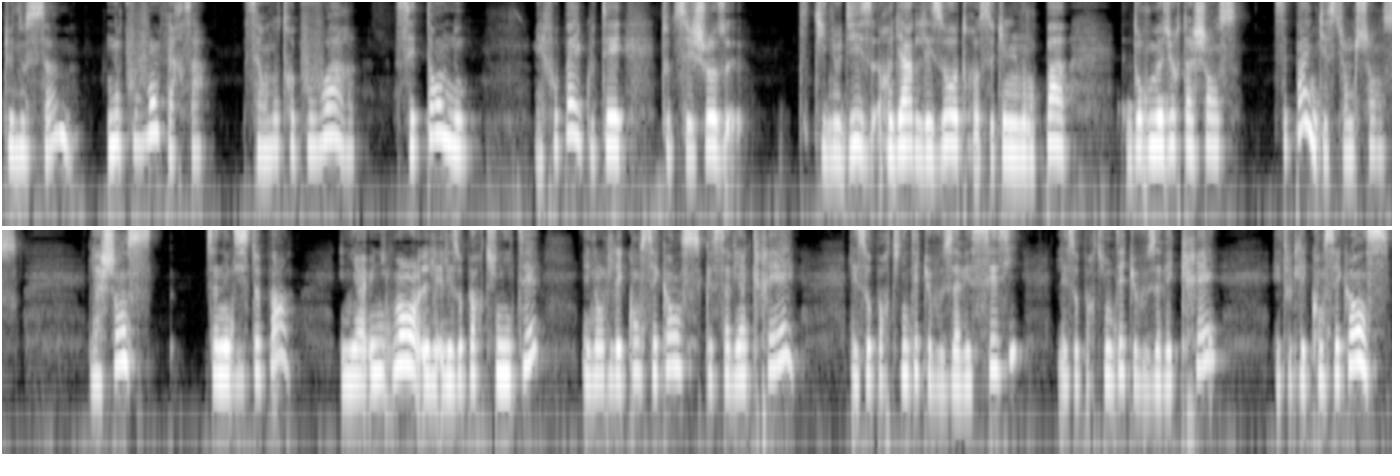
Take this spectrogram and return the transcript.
que nous sommes, nous pouvons faire ça. C'est en notre pouvoir. C'est en nous. Mais il faut pas écouter toutes ces choses qui nous disent regarde les autres, ceux qui n'ont pas, donc mesure ta chance. C'est pas une question de chance. La chance, ça n'existe pas. Il y a uniquement les opportunités et donc les conséquences que ça vient créer, les opportunités que vous avez saisies, les opportunités que vous avez créées et toutes les conséquences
